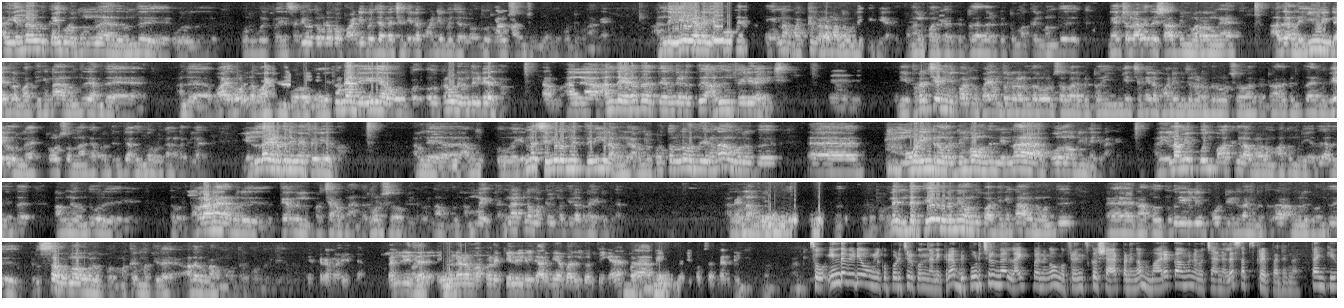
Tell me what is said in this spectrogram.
அது எந்த அளவுக்கு கை கொடுக்கும்னு அது வந்து ஒரு ஒரு சமீபத்தை கூட இப்ப பாண்டி பஜார்ல சென்னையில பாண்டி பஜார்ல வந்து ஒரு ரோட் சொல்லி வந்து கொண்டு போனாங்க. அந்த ஏரியால எப்பவுமே பாத்தீங்கன்னா மக்கள் நடமாட்டம் உள்ள ஏரியா அது பனல் பார்க்கா இருக்கட்டும் அது இருக்கட்டும் மக்கள் வந்து நேச்சுரலாக இந்த ஷாப்பிங் வர்றவங்க அது அந்த ஈவினிங் டயத்துல பாத்தீங்கன்னா வந்து அந்த அந்த வா ரோட்ல வாக்கிங் போறவங்க எப்பவுமே அந்த ஏரியா ஒரு ஒரு crowd இருந்துகிட்டே இருக்கும். அந்த இடத்த தேர்ந்தெடுத்து அதுவும் ஃபெயிலியர் ஆயிடுச்சு. நீங்க தொடர்ச்சியா நீங்க பாருங்க கோயம்புத்தூர்ல நடந்த ரோட் ஷோவா இருக்கட்டும் இங்க சென்னையில பாண்டிபுஜர் நடந்த ரோட் ஷோவா இருக்கட்டும் அதுக்கடுத்து எங்க வேலூர்ல ரோட் சொன்னாங்க அப்புறம் திருப்பி அதுவுமே ஒழுங்கா நடக்கல. எல்லா இடத்துலயுமே ஃபெயிலியர் தான். அவங்க அவங்க என்ன செய்யறதுன்னு தெரியல அவங்களுக்கு. அவங்களை பொறுத்தவரை வந்து என்னன்னா ஒரு ஆஹ், மோடின்ற ஒரு பிம்பம் வந்து நின்னா போதும் அப்படின்னு நினைக்கிறாங்க. அது எல்லாமே போய் வாக்குகள் அவங்களால மாற்ற முடியாது. அது எந்த அவங்க வந்து ஒரு ஒரு தவறான ஒரு தேர்தல் பிரச்சாரம் தான். இந்த ரோட் ஷோ அப்படிங்கிறதெல்லாம் வந்து நம்ம தமிழ்நாட்டுல மக்கள் மத்தியில் அதெல்லாம் எடுக்கூடாது அதெல்லாம் அவங்க இந்த தேர்தலுமே வந்து பாத்தீங்கன்னா அவங்க வந்து நாற்பது தொகுதிகளிலும் போட்டிடுறாங்கிறதுல அவங்களுக்கு வந்து பெருசா ஒன்றும் அவங்களுக்கு மக்கள் மத்தியில ஆதரவுலாம் ஒன்றும் வந்துட போறது இல்லையா இருக்கிற மாதிரி இல்லை. நன்றி சார். இவ்வளவு நேரம் மக்களோட கேள்விகளுக்கு அருமையா பதில் கொடுத்தீங்க. சார். நன்றி. ஸோ இந்த வீடியோ உங்களுக்கு பிடிச்சிருக்கும்னு நினைக்கிறேன். அப்படி பிடிச்சிருந்தா லைக் பண்ணுங்க உங்க ஃப்ரெண்ட்ஸ்க்கு ஷேர் பண்ணுங்க. மறக்காம நம்ம சேனலை சப்ஸ்கிரைப் பண்ணுங்க. தேங்க்யூ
